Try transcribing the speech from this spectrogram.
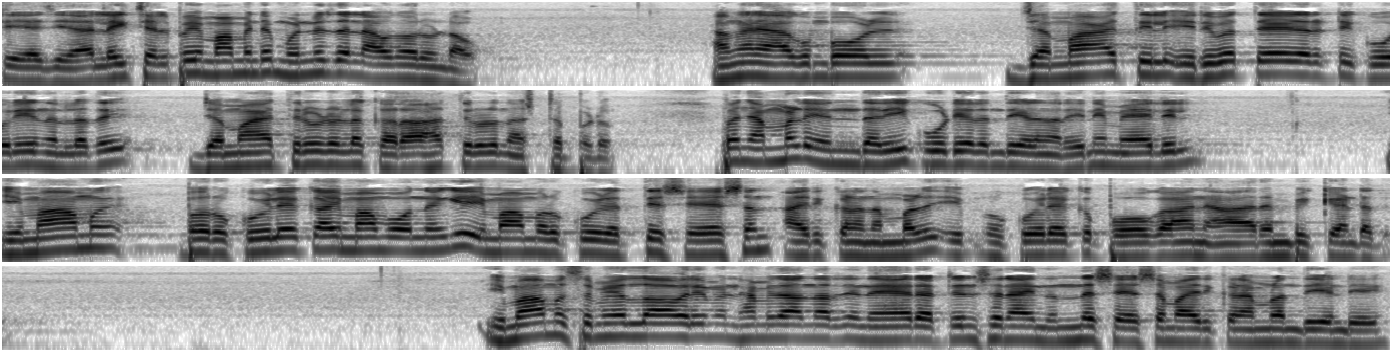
ചെയ്യുക ചെയ്യുക. അല്ലെങ്കിൽ ചിലപ്പോൾ ഇമാമിന്റെ മുന്നിൽ തന്നെ ആവുന്നവരുണ്ടാവും. അങ്ങനെ ആകുമ്പോൾ ജമാഅത്തിൽ ഇരുപത്തേഴ് ഇരട്ടി കൂലി എന്നുള്ളത് ജമാഅത്തിലൂടെയുള്ള കറാഹത്തിലൂടെ നഷ്ടപ്പെടും. അപ്പം നമ്മൾ എന്തറി കൂടിയാൽ എന്ത് ചെയ്യണമെന്നറിയാം ഇനി മേലിൽ ഇമാമ് ഇപ്പോൾ റുക്കുവിലേക്കാണ് ഇമാം പോകുന്നെങ്കിൽ ഇമാം റുക്കുവിലെത്തിയ ശേഷം ആയിരിക്കണം നമ്മൾ ഈ റുക്കുവിലേക്ക് പോകാൻ ആരംഭിക്കേണ്ടത്. ഇമാം സമിയുള്ള വലിയ ഹമിദ എന്ന് പറഞ്ഞ് നേരെ അറ്റൻഷനായി നിന്ന ശേഷമായിരിക്കണം നമ്മൾ എന്ത് ചെയ്യേണ്ടത്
